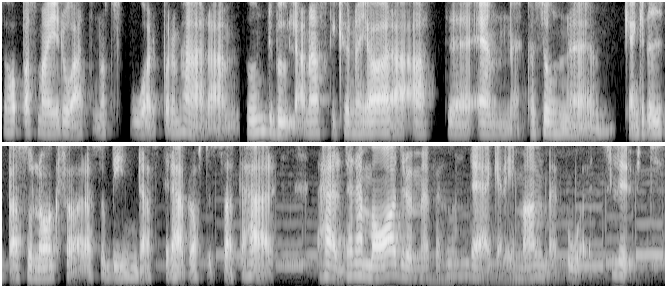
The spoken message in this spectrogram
så hoppas man ju då att något spår på de här um, hundbullarna ska kunna göra att eh, en person eh, kan gripas och lagföras och bindas till det här brottet så att det här, det här, den här madrummen för hundägare i Malmö får ett slut.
